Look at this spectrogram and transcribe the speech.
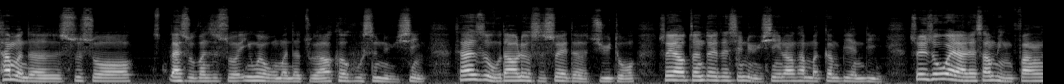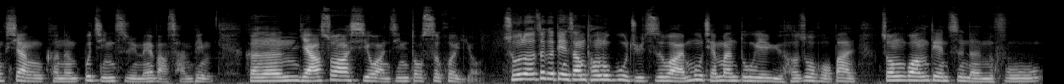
他们的是说，赖淑芬是说，因为我们的主要客户是女性，三十五到六十岁的居多，所以要针对这些女性，让他们更便利。所以说，未来的商品方向可能不仅止于美发产品，可能牙刷、洗碗巾都是会有。除了这个电商通路布局之外，目前曼都也与合作伙伴中光电智能服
